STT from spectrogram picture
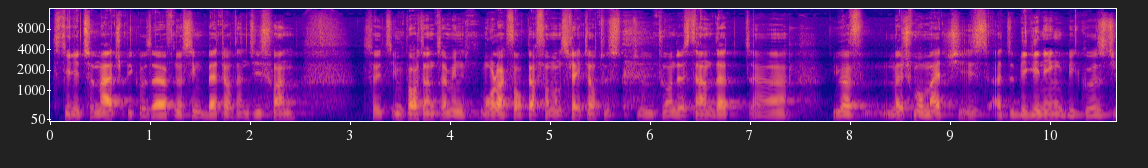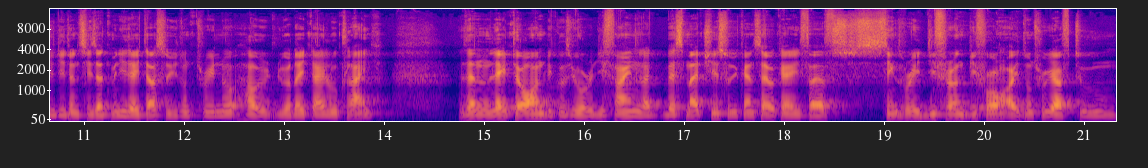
still it's a match because I have nothing better than this one. So it's important, I mean, more like for performance later to, to, to understand that uh, you have much more matches at the beginning because you didn't see that many data, so you don't really know how your data look like. then later on, because you already find like best matches, so you can say, okay, if I have things really different before, I don't really have to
